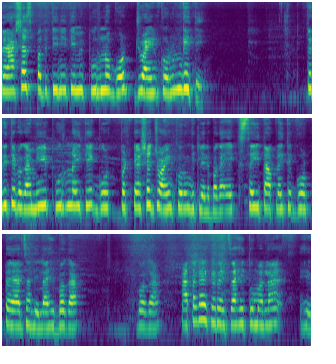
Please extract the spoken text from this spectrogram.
तर अशाच पद्धतीने ते मी पूर्ण गोट जॉईन करून घेते. तर इथे बघा मी पूर्ण इथे गोट पट्ट्या अशा जॉईंट करून घेतलेले बघा एक सहित आपला इथे गोट तयार झालेला आहे. बघा बघा. आता काय करायचं आहे तुम्हाला? हे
